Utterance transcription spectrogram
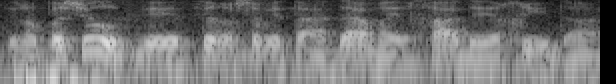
זה לא פשוט לייצר עכשיו את האדם האחד, היחיד, ה...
